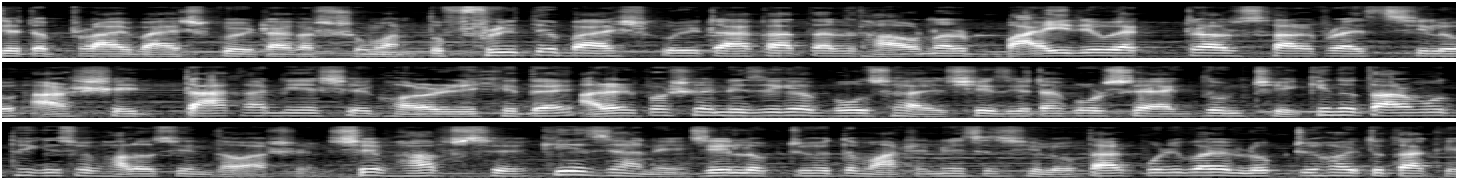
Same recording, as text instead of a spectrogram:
যেটা প্রায় বাইশ কোটি টাকার সমান। তো ফ্রিতে বাইশ কোটি টাকা তার ধারণার বাইরেও একটা সারপ্রাইজ ছিল আর সেই টাকা নিয়ে সে ঘরে রেখে দেয়। আর এরপর সে নিজেকে বোঝায়, সে যেটা করছে একদম ঠিক, কিন্তু তার মধ্যে কিছু ভালো চিন্তা আসে। সে ভাবছে, কে জানে, যে লোকটি হয়তো মাঠে নিচে ছিল, তার পরিবারের লোকটি হয়তো তাকে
